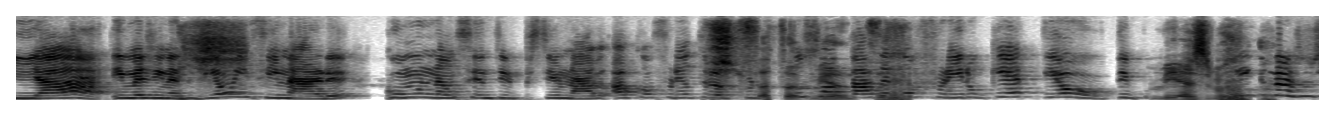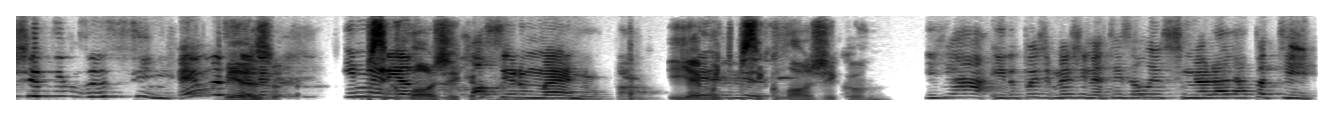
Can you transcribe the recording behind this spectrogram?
E ah, imagina, deviam ensinar como não sentir pressionado ao conferir o troco, porque tu só Exatamente. estás a conferir o que é teu. Tipo, Mesmo, por que que nós nos sentimos assim? É uma mesmo. cena inerente Psicológica. ao ser humano, pá. E é É muito mesmo. psicológico. E, ah, e depois, imagina, tens ali o senhor a olhar para ti,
